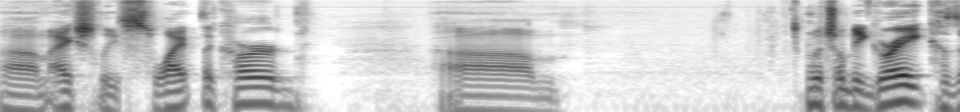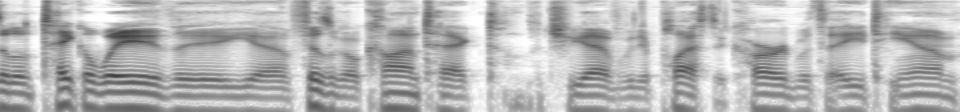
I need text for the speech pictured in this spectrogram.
um, actually swipe the card. Um, which will be great because it'll take away the uh, physical contact that you have with your plastic card with the ATM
